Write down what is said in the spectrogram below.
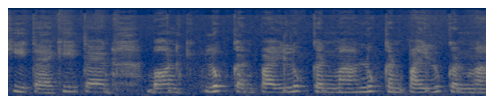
ขี้แตกขี้แตน บอลลุกกันไปลุกกันมา ลุกกันไปลุกกันมา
